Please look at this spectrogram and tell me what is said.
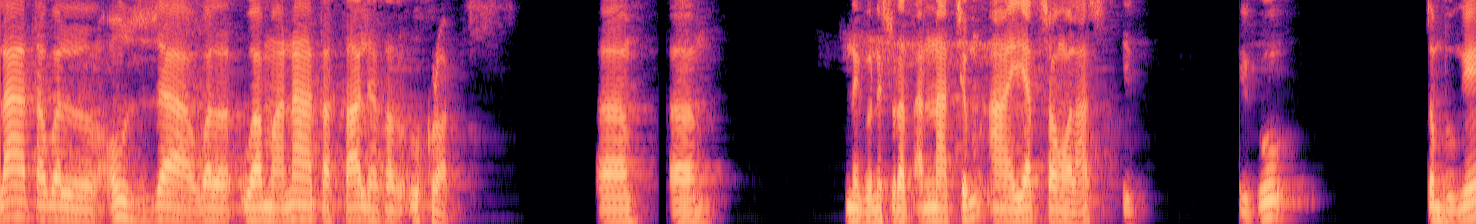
lata wal uzza wal wa manata tsalisatul ukhra. Um, um, surat An-Najm ayat 19 iku tembunge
